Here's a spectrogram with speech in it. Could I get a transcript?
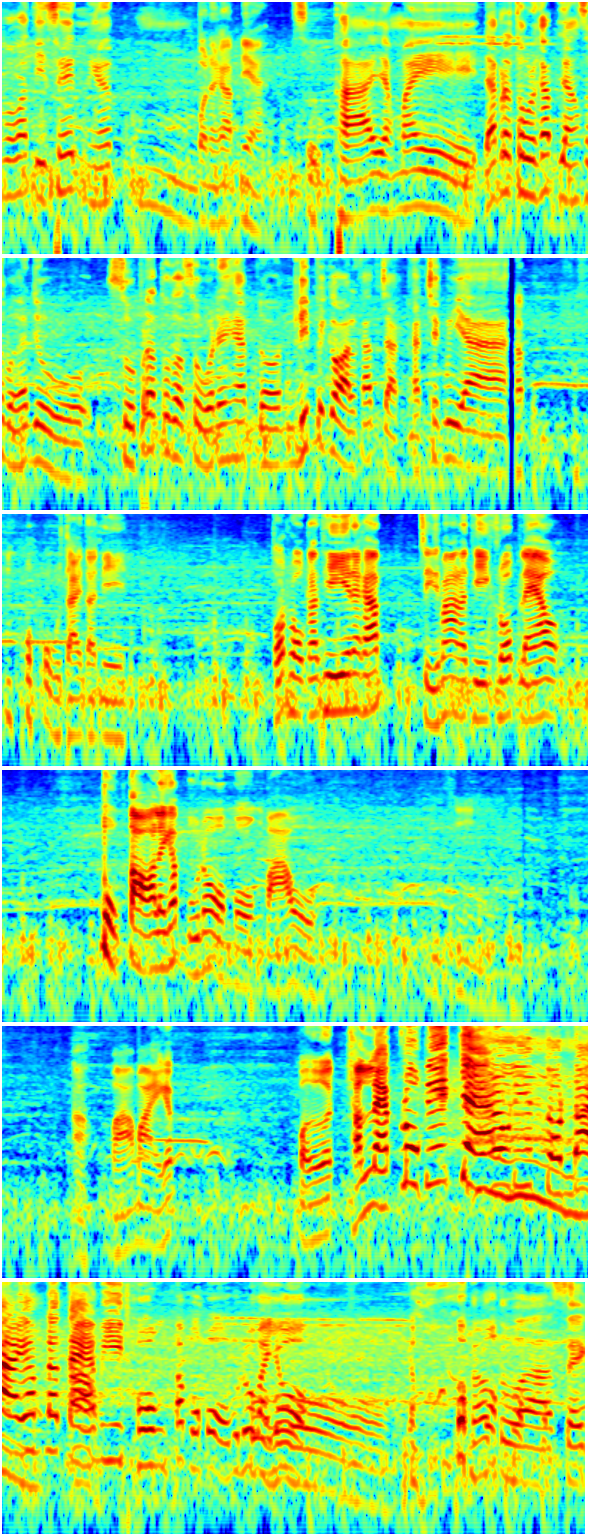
เพราะว่าตีเส้นครับอืมนะครับเนี่ยสุดท้ายยังไม่ได้ประตูนะครับยังเสมออยู่ศูนย์ประตูต่อศูนย์นะครับโดนลิฟต์ไปก่อนครับจากการเช็ค VR โอ้โหไทยตานี ทด 6 นาทีนะครับ 45 นาทีครบแล้ว บุกต่อเลยครับบูโน่โมงเบาอืมอะมาใหม่ครับ เปิดชันแลบลูกนี้แจ๋วนี้จนได้ครับ แล้วแต่มีธงครับ โอ้โหบูโน่ไบโยโอ้โหเข้าตัวเซ็ง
